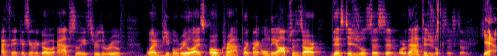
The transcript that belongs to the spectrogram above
I think, is going to go absolutely through the roof when people realize, "Oh crap! Like my only options are this digital system or that digital system." Yeah.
